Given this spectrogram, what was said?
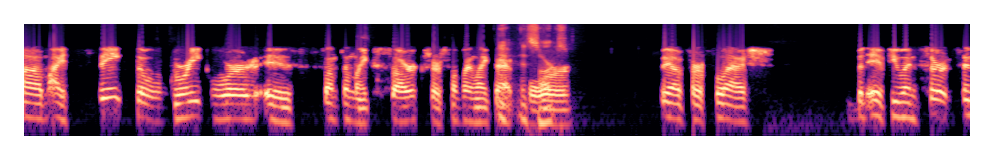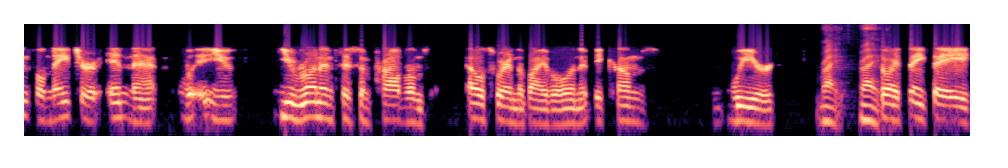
um, I think the Greek word is something like sarx or something like that yeah, for yeah for flesh. But if you insert sinful nature in that, you you run into some problems elsewhere in the Bible, and it becomes weird. Right, right. So I think they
